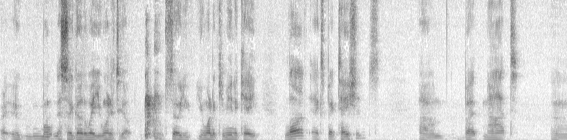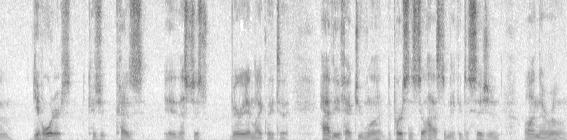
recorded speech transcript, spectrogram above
it won't necessarily go the way you want it to go. so you you want to communicate love, expectations, um, but not uh, give orders because because eh, that's just very unlikely to have the effect you want. The person still has to make a decision on their own.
